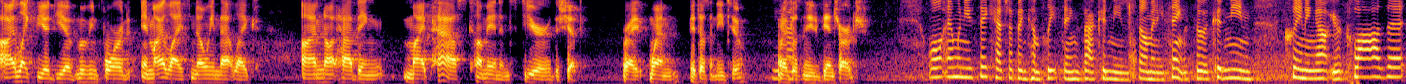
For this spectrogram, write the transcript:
I like the idea of moving forward in my life, knowing that like I'm not having my past come in and steer the ship right? When it doesn't need to, yeah. when it doesn't need to be in charge. Well, and when you say catch up and complete things, that could mean so many things. So it could mean cleaning out your closet.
